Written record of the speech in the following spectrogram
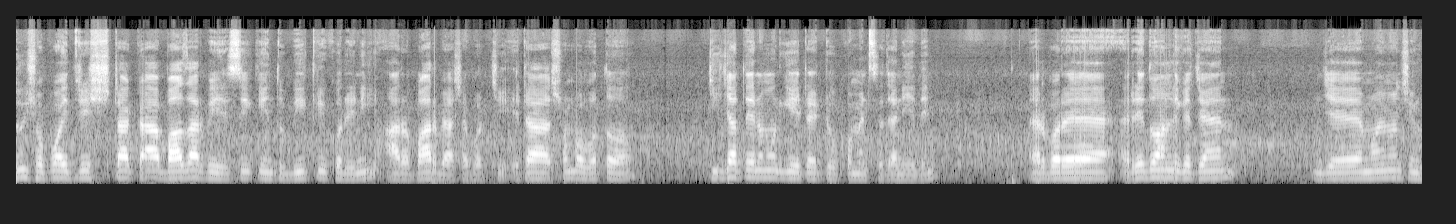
দুইশো পঁয়ত্রিশ টাকা বাজার পেয়েছি, কিন্তু বিক্রি করিনি আরও বাড়বে আশা করছি। এটা সম্ভবত কী জাতের মুরগি, এটা একটু কমেন্টসে জানিয়ে দিন। এরপরে রেদোয়ান লিখেছেন যে, ময়মনসিংহ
